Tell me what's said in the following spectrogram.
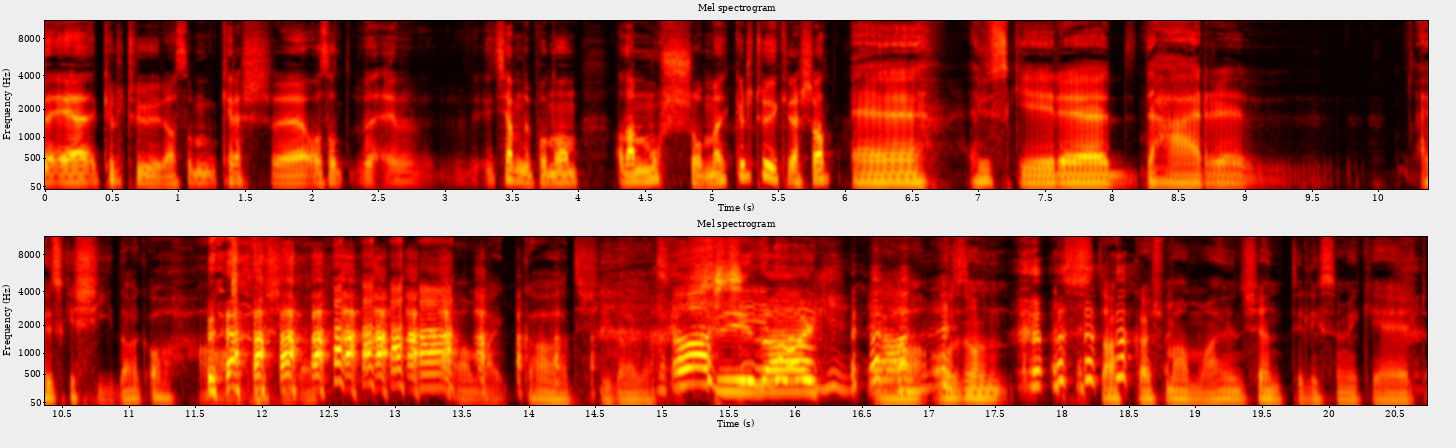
det er kulturer som krasjer og sånt. Eh, Kommer du på noen av de morsomme kulturkrasjene? Eh, jeg husker eh, det her eh, Jeg husker skidag. Å, hater skidag. Oh my god, skidag, altså. Å, Skidag! Ja, og sånn Stakkars mamma, hun skjønte liksom ikke helt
